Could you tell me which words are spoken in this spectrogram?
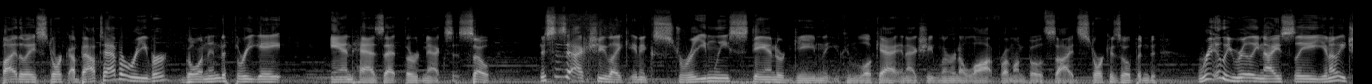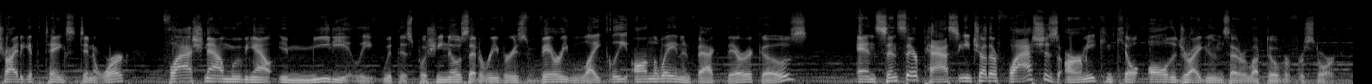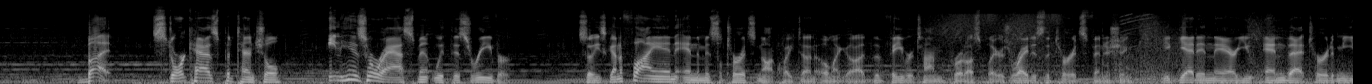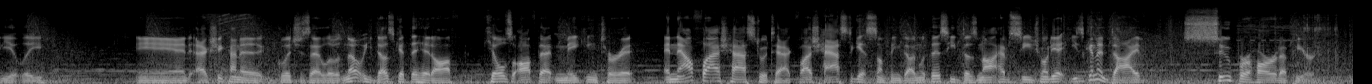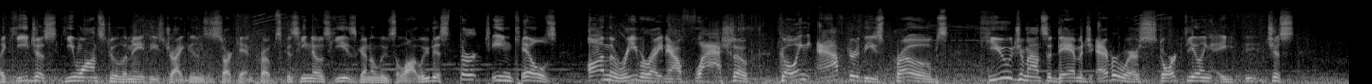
By the way, Stork about to have a Reaver going into 3-gate and has that third Nexus. So this is actually like an extremely standard game that you can look at and actually learn a lot from on both sides. Stork has opened really, really nicely. You know, he tried to get the tanks. It didn't work. Flash now moving out immediately with this push. He knows that a Reaver is very likely on the way, and in fact, there it goes. And since they're passing each other, Flash's army can kill all the Dragoons that are left over for Stork. But Stork has potential in his harassment with this Reaver. So he's going to fly in, and the missile turret's not quite done. Oh my god, the favorite time of Protoss players, right as the turret's finishing. You get in there, you end that turret immediately, and actually kind of glitches that a little. No, he does get the hit off, kills off that making turret, and now Flash has to attack. Flash has to get something done with this. He does not have siege mode yet. He's going to dive super hard up here. Like, he just, he wants to eliminate these Dragoons and start getting probes because he knows he is going to lose a lot. Look at this, 13 kills on the Reaver right now. Flash, though, going after these probes. Huge amounts of damage everywhere. Stork dealing a just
